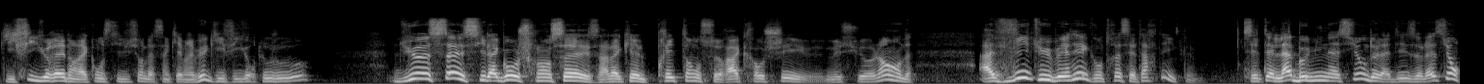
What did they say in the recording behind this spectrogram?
qui figurait dans la Constitution de la Ve République, qui figure toujours, Dieu sait si la gauche française, à laquelle prétend se raccrocher M. Hollande, a vitubéré contre cet article. C'était l'abomination de la désolation.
